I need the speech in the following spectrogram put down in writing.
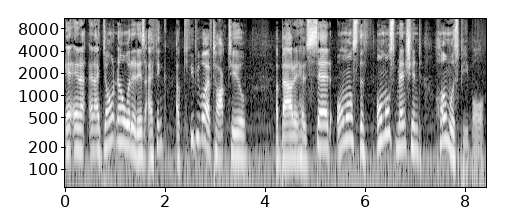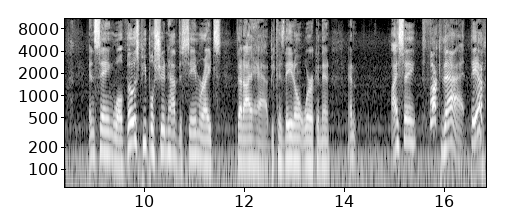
And and I, and I don't know what it is. I think a few people I've talked to about it has said almost the almost mentioned homeless people and saying, well, those people shouldn't have the same rights that I have because they don't work and then and I say, fuck that. They have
